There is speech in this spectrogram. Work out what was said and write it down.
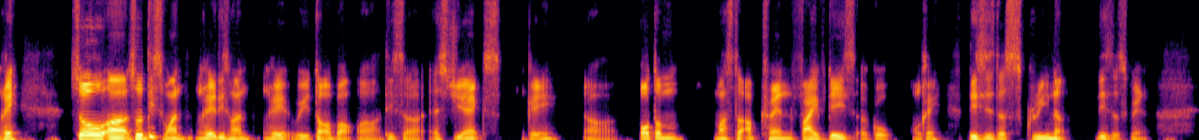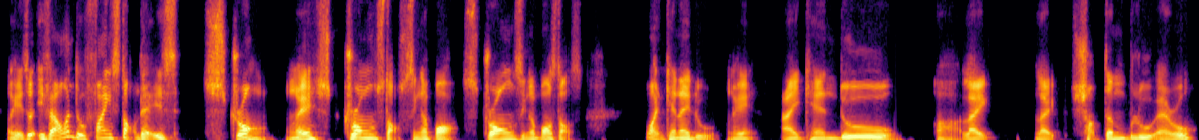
Okay, so uh, so this one, okay, this one, okay, we talk about uh this uh SGX, okay, uh bottom master uptrend five days ago. Okay, this is the screener. This is the screener. Okay, so if I want to find stock that is strong, okay, strong stock, Singapore, strong Singapore stocks, what can I do? Okay, I can do uh like like short term blue arrow,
